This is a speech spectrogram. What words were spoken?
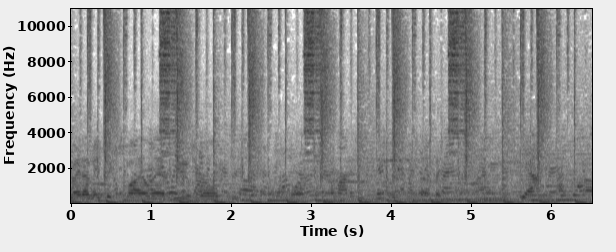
right up, make a big smile there, beautiful. Perfect. Yeah.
